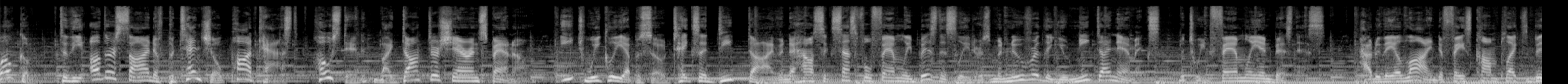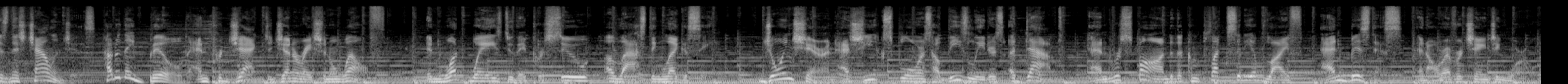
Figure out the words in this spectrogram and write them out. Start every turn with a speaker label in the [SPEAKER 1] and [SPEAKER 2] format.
[SPEAKER 1] Welcome to the Other Side of Potential podcast, hosted by Dr. Sharon Spano. Each weekly episode takes a deep dive into how successful family business leaders maneuver the unique dynamics between family and business. How do they align to face complex business challenges? How do they build and project generational wealth? In what ways do they pursue a lasting legacy? Join Sharon as she explores how these leaders adapt and respond to the complexity of life and business in our ever changing world.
